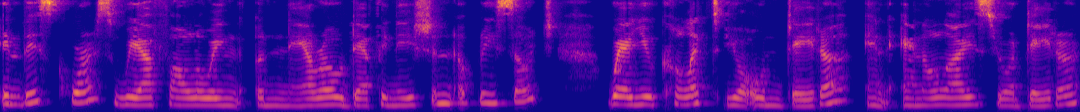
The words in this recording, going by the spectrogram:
In this course, we are following a narrow definition of research where you collect your own data and analyze your data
